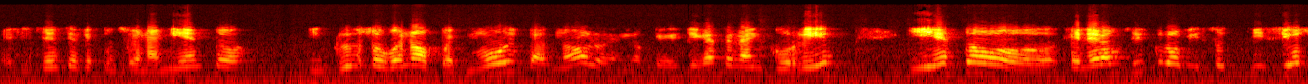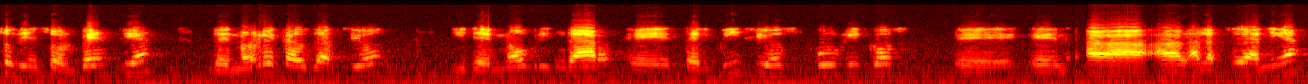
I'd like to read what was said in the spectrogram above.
eh, licencias de funcionamiento, incluso, bueno, pues multas, ¿no? En lo que llegasen a incurrir. Y esto genera un círculo vicioso de insolvencia, de no recaudación y de no brindar eh, servicios públicos eh, a, a, la ciudadanía,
